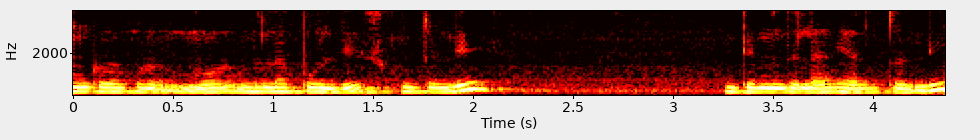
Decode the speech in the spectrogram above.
ఇంకో ఇప్పుడు మూడు మళ్ళీ పూలు తీసుకుంటుంది. ఇంత ముందులాగే వెళ్తుంది.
